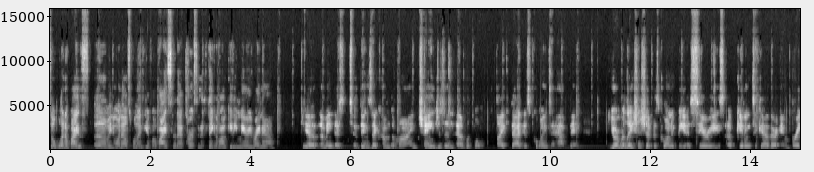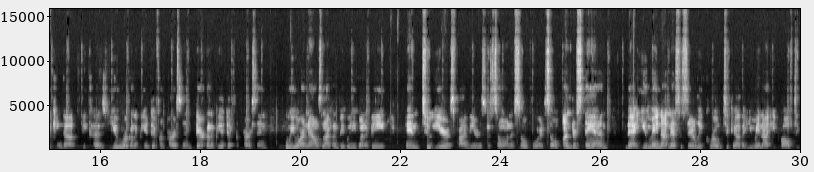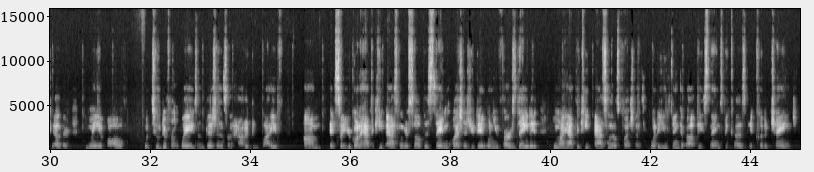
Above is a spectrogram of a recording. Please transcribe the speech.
So, what advice? Um, anyone else want to give advice to that person that's thinking about getting married right now? Yeah, I mean, there's two things that come to mind. Change is inevitable. Like that is going to happen. Your relationship is going to be a series of getting together and breaking up because you are going to be a different person. They're going to be a different person. Who you are now is not going to be who you're going to be in two years, five years, and so on and so forth. So understand that you may not necessarily grow together. You may not evolve together. You may evolve with two different ways and visions on how to do life. Um, and so you're going to have to keep asking yourself the same questions you did when you first dated. You might have to keep asking those questions. What do you think about these things? Because it could have changed.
